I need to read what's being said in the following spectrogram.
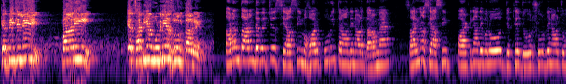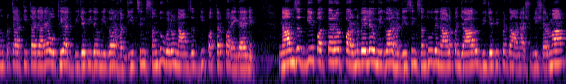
ਕਿ ਬਿਜਲੀ, ਪਾਣੀ, ਇਹ ਸਾਡੀਆਂ ਮੁੱਢਲੀਆਂ ਸਹੂਲਤਾਂ ਨੇ। ਤਰਨਤਾਰਨ ਦੇ ਵਿੱਚ ਸਿਆਸੀ ਮਾਹੌਲ ਪੂਰੀ ਤਰ੍ਹਾਂ ਦੇ ਨਾਲ ਗਰਮ ਹੈ। ਸਾਰੀਆਂ ਸਿਆਸੀ ਪਾਰਟੀਆਂ ਦੇ ਵੱਲੋਂ ਜਿੱਥੇ ਜ਼ੋਰ ਸ਼ੋਰ ਦੇ ਨਾਲ ਚੋਣ ਪ੍ਰਚਾਰ ਕੀਤਾ ਜਾ ਰਿਹਾ, ਉੱਥੇ ਅੱਜ ਬੀਜੇਪੀ ਦੇ ਉਮੀਦਵਾਰ ਹਰਜੀਤ ਸਿੰਘ ਸੰਧੂ ਵੱਲੋਂ ਨਾਮਜ਼ਦਗੀ ਪੱਤਰ ਭਰੇ ਗਏ ਨੇ। ਨਾਮਜ਼ਦਗੀ ਪੱਤਰ ਭਰਨ ਵੇਲੇ ਉਮੀਦਵਾਰ ਹਰਜੀਤ ਸਿੰਘ ਸੰਧੂ ਦੇ ਨਾਲ ਪੰਜਾਬ ਬੀਜੇਪੀ ਪ੍ਰਧਾਨ ਅਸ਼ਵਨੀ ਸ਼ਰਮਾ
